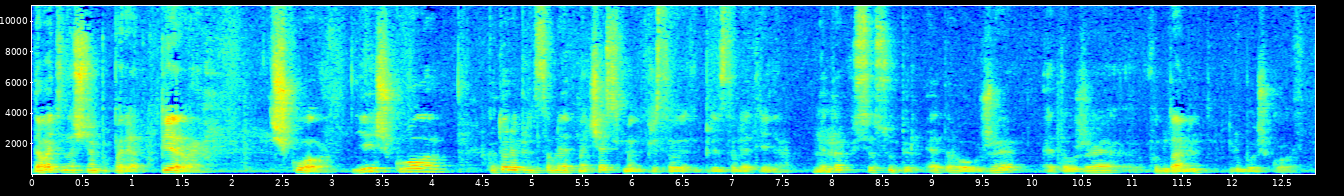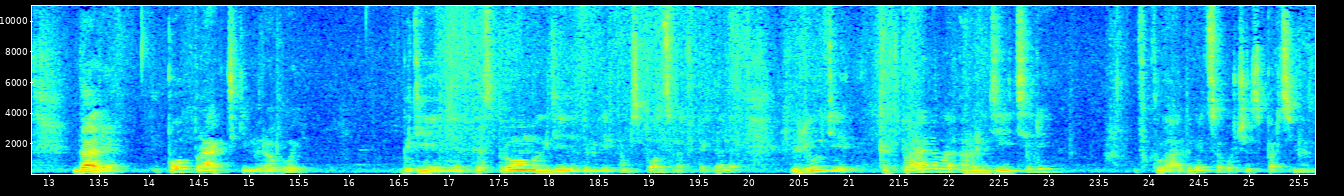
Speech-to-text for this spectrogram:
Давайте начнем по порядку. Первое. Школа. Есть школа, которая предоставляет матчасть, предоставляет тренера. Mm-hmm. Это все супер. Этого уже, это уже фундамент любой школы. Далее. По практике мировой, где нет Газпрома, где нет других там спонсоров и так далее, люди, как правило, родители вкладываются очень спортсмены.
